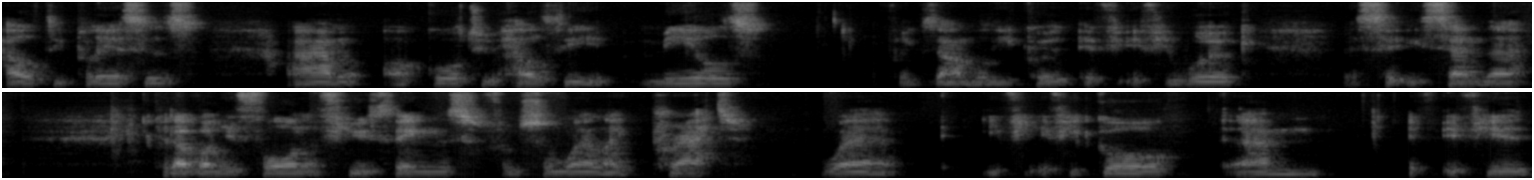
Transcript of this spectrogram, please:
healthy places um, or go-to healthy meals. For example, you could, if, if you work in a city centre, you could have on your phone a few things from somewhere like Pret, where if, if you go, um, if, if you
